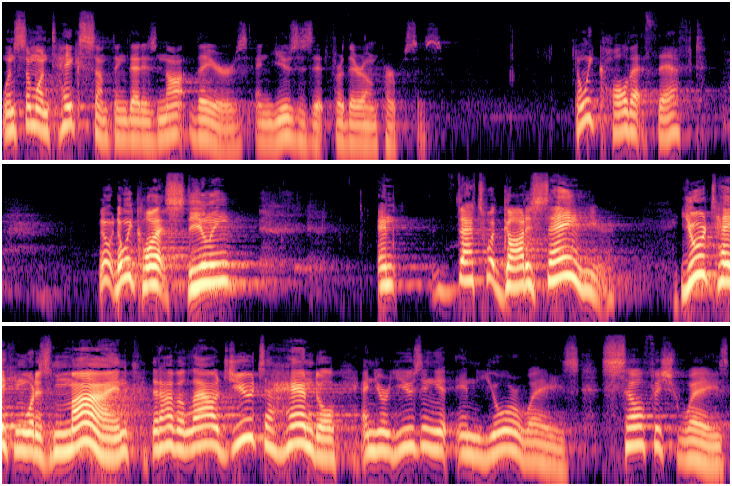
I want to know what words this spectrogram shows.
when someone takes something that is not theirs and uses it for their own purposes? Don't we call that theft? Don't we call that stealing? And that's what God is saying here. You're taking what is mine that I've allowed you to handle, and you're using it in your ways, selfish ways,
